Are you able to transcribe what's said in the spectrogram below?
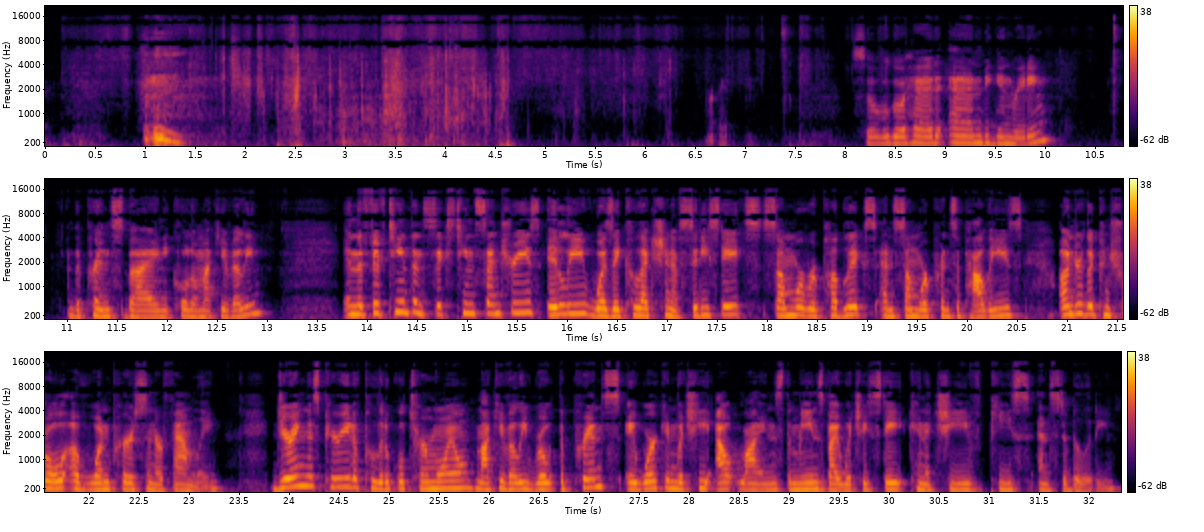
All right. So we'll go ahead and begin reading The Prince by Niccolo Machiavelli. In the 15th and 16th centuries, Italy was a collection of city-states. Some were republics and some were principalities under the control of one person or family. During this period of political turmoil, Machiavelli wrote The Prince, a work in which he outlines the means by which a state can achieve peace and stability.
